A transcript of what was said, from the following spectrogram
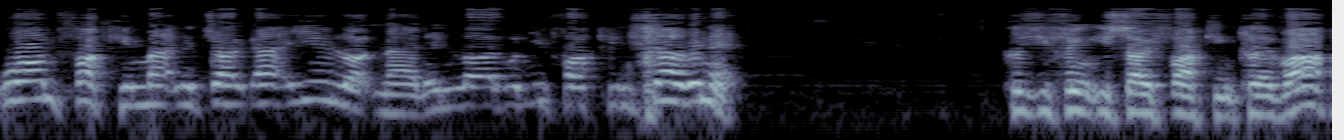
Well, I'm fucking making a joke out of you lot now, then live on your fucking show, innit? Because you think you're so fucking clever,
